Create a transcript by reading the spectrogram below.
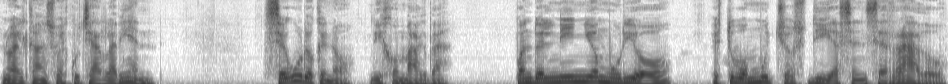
No alcanzo a escucharla bien. Seguro que no, dijo Magda. Cuando el niño murió, estuvo muchos días encerrado.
